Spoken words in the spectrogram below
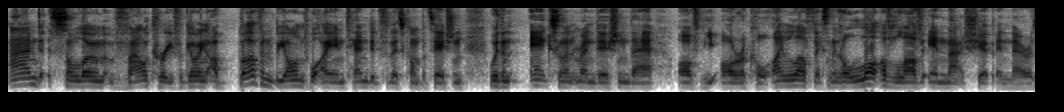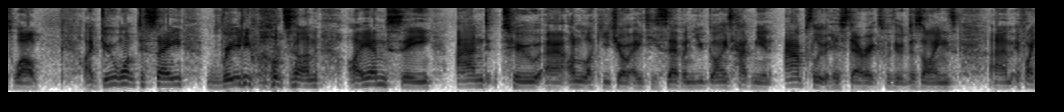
And Salome Valkyrie for going above and beyond what I intended for this competition with an excellent rendition there of the Oracle. I love this, and there's a lot of love in that ship in there as well. I do want to say, really well done, IMC and to uh, Unlucky Joe 87. You guys had me in absolute hysterics with your designs. Um, if I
